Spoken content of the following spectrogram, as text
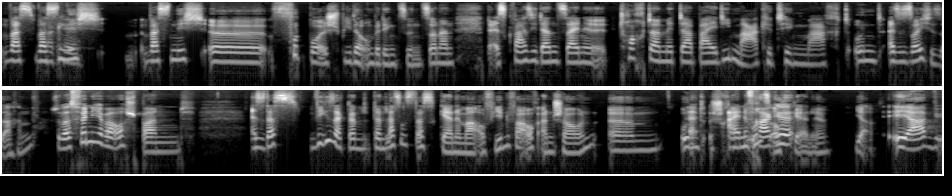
was, was okay. nicht was nicht äh, Footballspieler unbedingt sind, sondern da ist quasi dann seine Tochter mit dabei, die Marketing macht und also solche Sachen. Sowas finde ich aber auch spannend also das, wie gesagt, dann, dann lass uns das gerne mal auf jeden Fall auch anschauen. Ähm, und äh, schreib eine Frage, uns auch gerne. Ja. Ja, wie,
